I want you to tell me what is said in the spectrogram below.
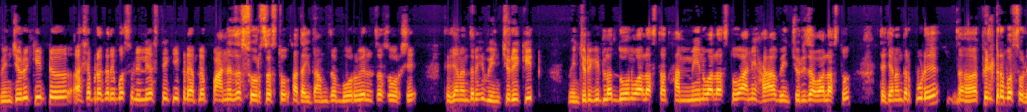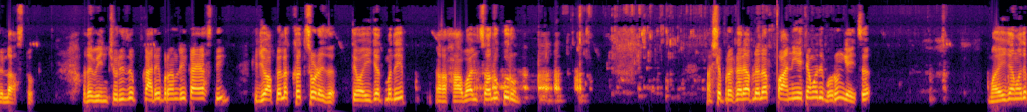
व्हेंचुरी किट अशा प्रकारे बसवलेली असते की इकडे आपल्या पाण्याचा सोर्स असतो. आता इथं आमचा बोरवेलचा सोर्स आहे. त्याच्यानंतर ही व्हेंचुरी किट व्हेंचुरी किटला दोन वाल असतात. हा मेन वाल असतो आणि हा व्हेंचुरीचा वाल असतो. त्याच्यानंतर पुढे फिल्टर बसवलेला असतो. आता वेंचुरीचं कार्यप्रणाली काय असते? की जेव्हा आपल्याला खत सोडायचं तेव्हा याच्यात मध्ये हा वाल चालू करून अशा प्रकारे आपल्याला पाणी याच्यामध्ये भरून घ्यायचं. मग याच्यामध्ये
